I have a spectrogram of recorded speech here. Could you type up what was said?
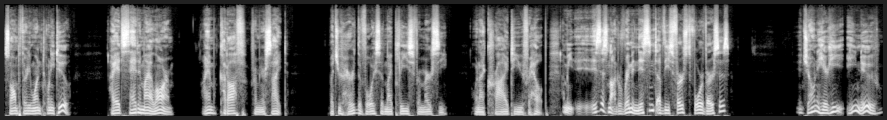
Psalm 31 22. I had said in my alarm, I am cut off from your sight. But you heard the voice of my pleas for mercy when I cried to you for help. I mean, is this not reminiscent of these first four verses? Jonah here, he he knew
